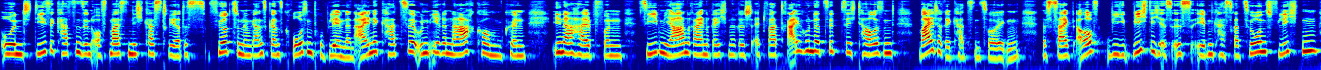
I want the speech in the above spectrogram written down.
Und diese Katzen sind oftmals nicht kastriert. Das führt zu einem ganz, ganz großen Problem. Denn eine Katze und ihre Nachkommen können innerhalb von sieben Jahren rein rechnerisch etwa 370.000 weitere Katzen zeugen. Das zeigt auf, wie wichtig es ist, eben Kastrationspflichten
